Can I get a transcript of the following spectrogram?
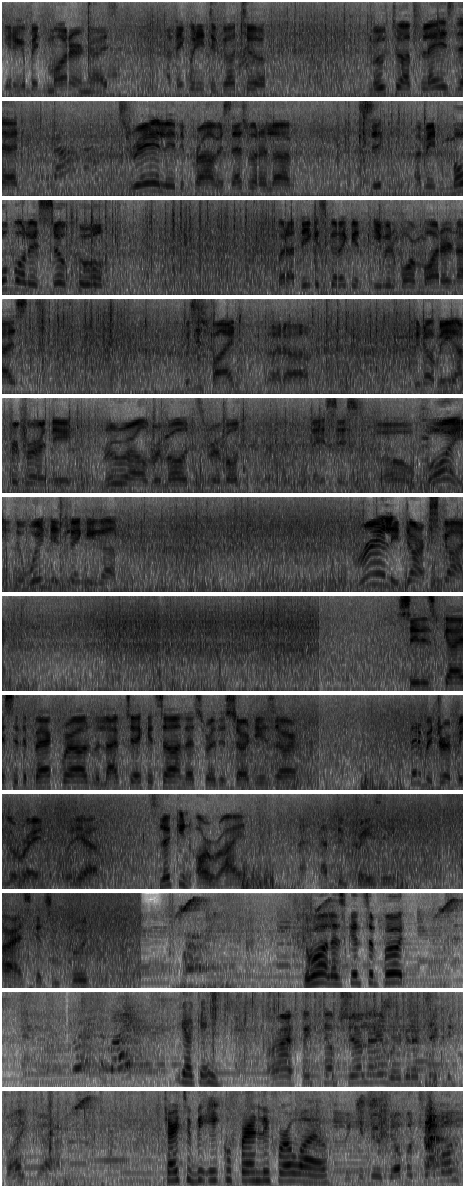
Getting a bit modernized. I think we need to go to move to a place that is really the province. That's what I love. Si- I mean Moalboal is so cool. But I think it's gonna get even more modernized which is fine but uh, you know me I prefer the rural remote remote places. Oh boy the wind is picking up. Really dark sky. See these guys in the background with life jackets on? That's where the sardines are. A little bit dripping of rain but yeah looking all right not, not too crazy all right let's get some food Come on, let's get some food. You want the bike? Yeah, okay. All right, picked up Shirley. We're gonna take the bike out. Try to be eco-friendly for a while. We can do double trouble.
